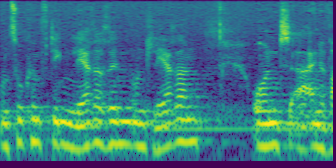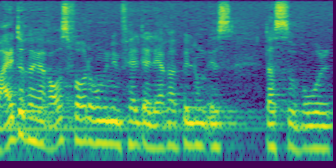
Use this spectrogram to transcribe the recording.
und zukünftigen Lehrerinnen und Lehrern. Und äh, eine weitere Herausforderung in dem Feld der Lehrerbildung ist, dass sowohl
